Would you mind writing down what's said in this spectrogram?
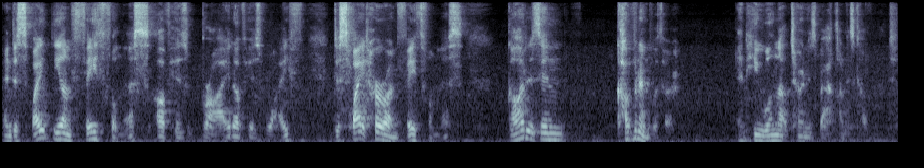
and despite the unfaithfulness of his bride, of his wife, despite her unfaithfulness, God is in covenant with her, and he will not turn his back on his covenant.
